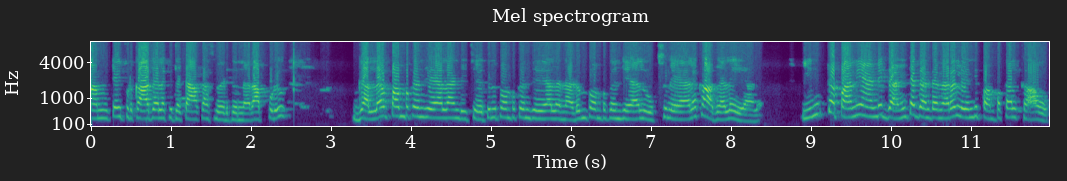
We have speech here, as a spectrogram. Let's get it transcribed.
అంటే ఇప్పుడు కాజాలకి ఇట్లా టాకాస్ పెడుతున్నారు. అప్పుడు గల్ల పంపకం చేయాలండి చేతులు పంపకం చేయాలి నడుము పంపకం చేయాలి ఉక్సులు వేయాలి కాజాలు వేయాలి. ఇంత పని అండి గంట గంటన్నర లేని పంపకాలు కావు.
